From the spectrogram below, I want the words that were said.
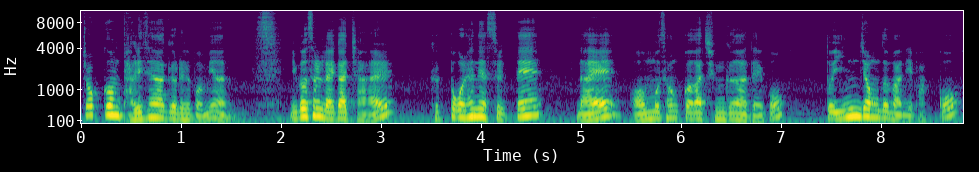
조금 달리 생각을 해보면 이것을 내가 잘 극복을 해냈을 때 나의 업무 성과가 증가가 되고 또 인정도 많이 받고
